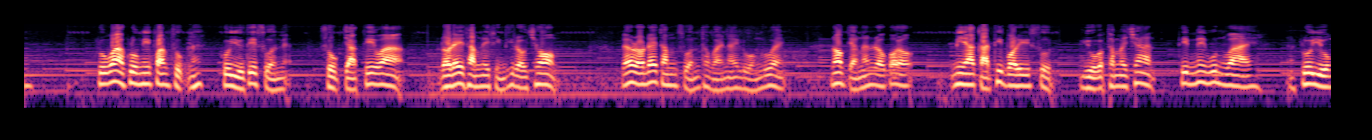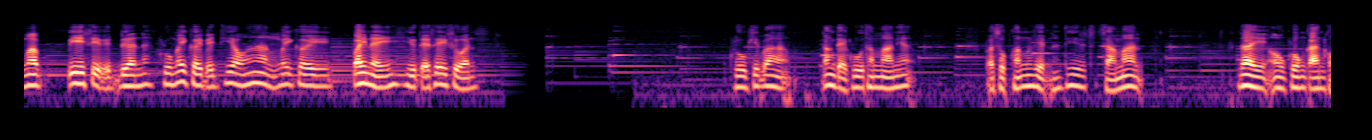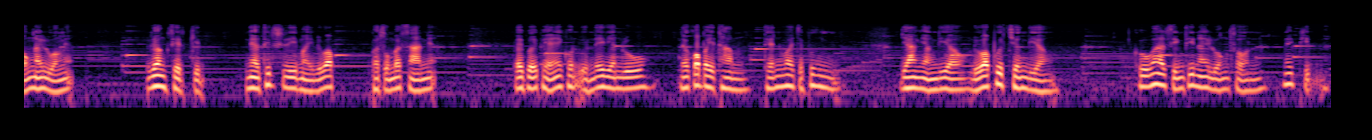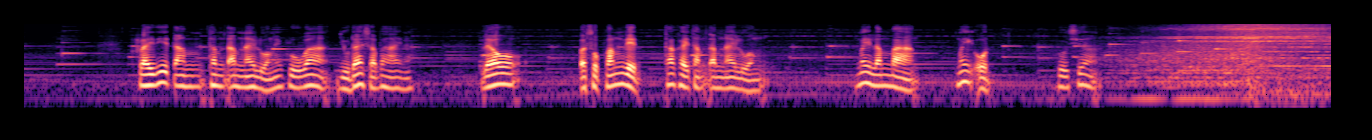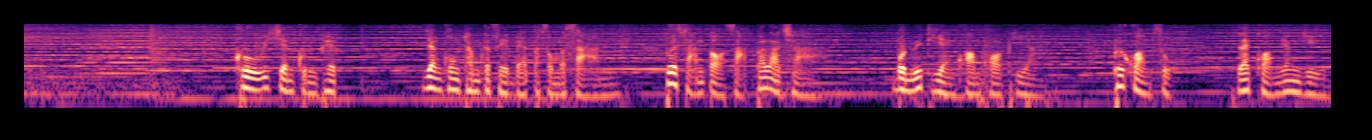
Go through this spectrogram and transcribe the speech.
ครูว่าครูมีความสุขนะครูอยู่ที่สวนเนี่ยสุขจากที่ว่าเราได้ทำในสิ่งที่เราชอบ แล้วเราได้ทำสวนถวายนายหลวงด้วย นอกจากนั้นเราก็มีอากาศที่บริสุทธิ์อยู่กับธรรมชาติที่ไม่วุ่นวาย ครูอยู่มาปีสิบเอ็ดเดือนนะครูไม่เคยไปเที่ยวห้าง ไม่เคยไปไหนอยู่แต่ในสวน ครูคิดว่าตั้งแต่ครูทำมาเนี่ยประสบความสำเร็จนะที่สามารถได้เอาโครงการของนายหลวงเนี่ยเรื่องเศรษฐกิจแนวทฤษฎีใหม่หรือว่าผสมผสานเนี่ยไปเผยแผ่ให้คนอื่นได้เรียนรู้ แล้วก็ไปทำแทนว่าจะพึ่งยางอย่างเดียว หรือว่าพืชเชิงเดียว ครูว่าสิ่งที่นายหลวงสอนไม่ผิดนะใครที่ตามทำตามนายหลวงให้ครูว่าอยู่ได้สบายนะ แล้วประสบความสำเร็จ ถ้าใครทำตามนายหลวง ไม่ลำบากไม่อดครูเชื่อ ครูวิเชียนขุนเพชรยังคงทำเกษตรแบบผสมผสาน เพื่อสารต่อศาสตร์พระราชา บนวิธีแห่งความพอเพียง เพื่อความสุขและความยั่งยืน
